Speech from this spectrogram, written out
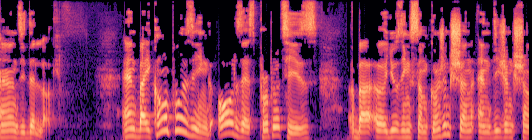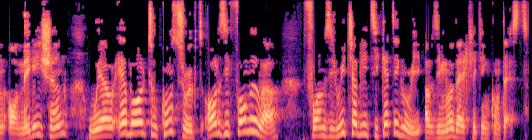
and the deadlock. And by composing all these properties by uh, using some conjunction and disjunction or negation, we are able to construct all the formula from the reachability category of the model checking contest.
